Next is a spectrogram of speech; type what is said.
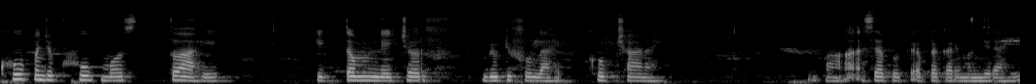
खूप म्हणजे खूप मस्त आहे. एकदम नेचर ब्युटिफुल आहे. खूप छान आहे. पहा अशा प्रका प्रकारे मंदिर आहे.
